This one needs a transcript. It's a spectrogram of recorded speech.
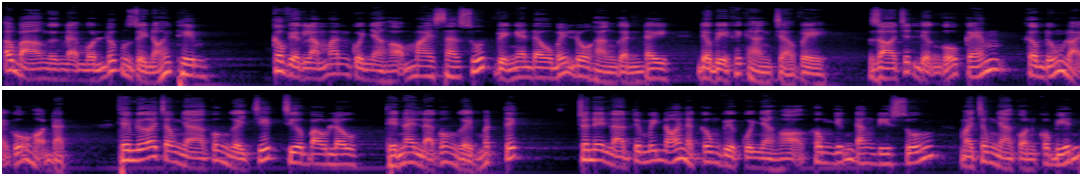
Ông Bảo ngừng lại một lúc rồi nói thêm. Công việc làm ăn của nhà họ Mai xa suốt Vì nghe đâu mấy lô hàng gần đây Đều bị khách hàng trở về. Do chất lượng gỗ kém, Không đúng loại gỗ họ đặt. Thêm nữa trong nhà có người chết chưa bao lâu, thì nay là có người mất tích cho nên là tôi mới nói là công việc của nhà họ không những đang đi xuống, mà trong nhà còn có biến.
